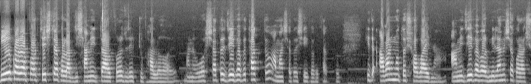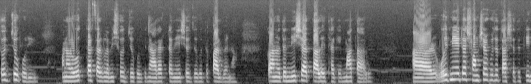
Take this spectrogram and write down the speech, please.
বিয়ে করার পর চেষ্টা করলাম যে স্বামী তারপরও যদি একটু ভালো হয়। মানে ওর সাথে যেভাবে থাকতো, আমার সাথেও সেইভাবে থাকতো। কিন্তু আমার মতো সবাই না। আমি যেভাবে ওর মিলামেশা করা সহ্য করি ওর অত্যাচারগুলো আমি সহ্য করি, কিন্তু আর একটা মেয়ে সহ্য করতে পারবে না। কারণ ওদের নিশার তালে থাকে, মাতাল। আর ওই মেয়েটা সংসার করছে তার সাথে তিন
